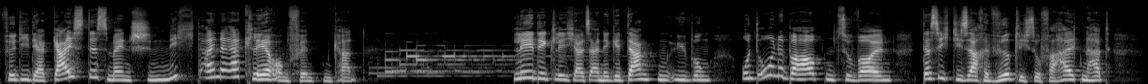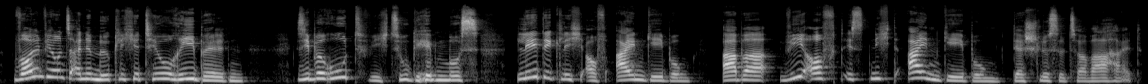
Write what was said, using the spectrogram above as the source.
für die der Geist des Menschen nicht eine Erklärung finden kann. Lediglich als eine Gedankenübung und ohne behaupten zu wollen, dass sich die Sache wirklich so verhalten hat, wollen wir uns eine mögliche Theorie bilden. Sie beruht, wie ich zugeben muss, lediglich auf Eingebung, aber wie oft ist nicht Eingebung der Schlüssel zur Wahrheit?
